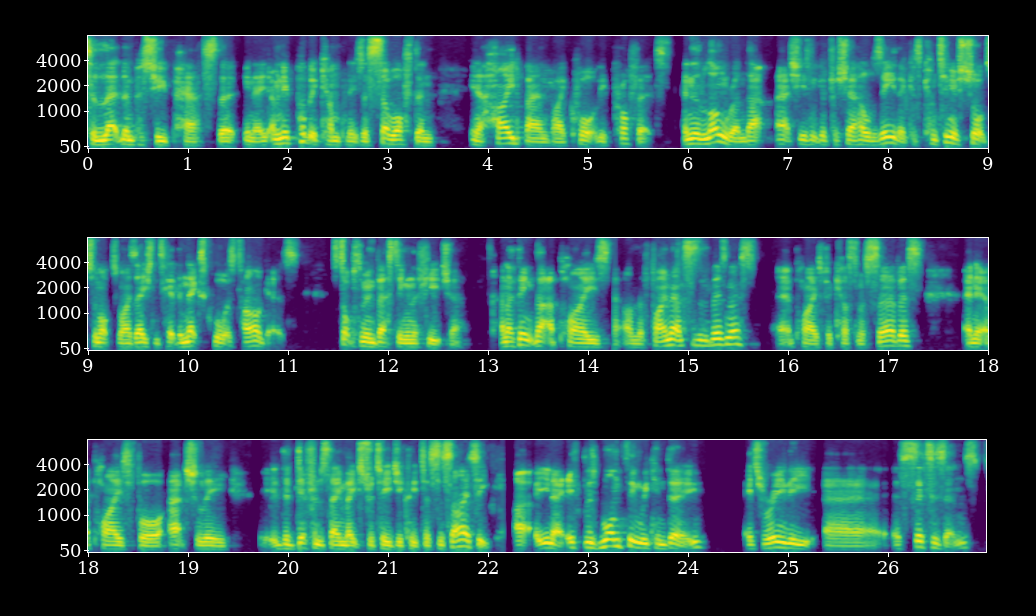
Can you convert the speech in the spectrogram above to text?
to let them pursue paths that, you know, I mean, public companies are so often you know, hidebound by quarterly profits. And in the long run, that actually isn't good for shareholders either because continuous short term optimization to hit the next quarter's targets stops them investing in the future. And I think that applies on the finances of the business, it applies for customer service, and it applies for actually the difference they make strategically to society. Uh, you know, if there's one thing we can do, it's really uh, as citizens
